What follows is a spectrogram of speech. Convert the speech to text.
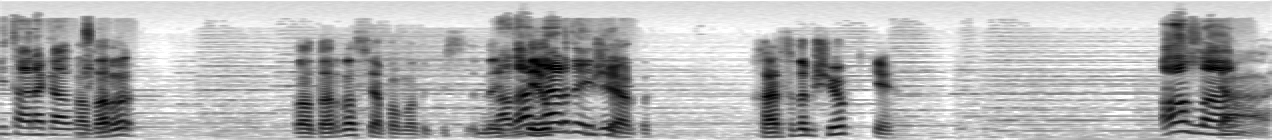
Bir tane kalmış. Radarı radarı nasıl yapamadık biz? Ne, bir Radar de yoktu neredeydi? Bir şey vardı. Haritada bir şey yoktu ki. Ah lan! Ya.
